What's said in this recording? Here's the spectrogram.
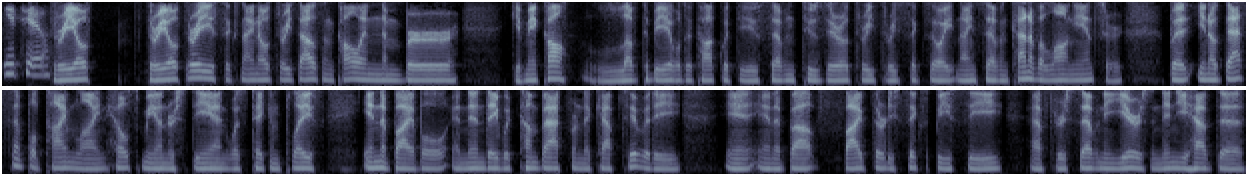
You too. 303 690 3000. Call in number. Give me a call. Love to be able to talk with you. 720 336 0897. Kind of a long answer, but, you know, that simple timeline helps me understand what's taken place in the Bible. And then they would come back from the captivity in, in about 536 BC after 70 years. And then you have the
